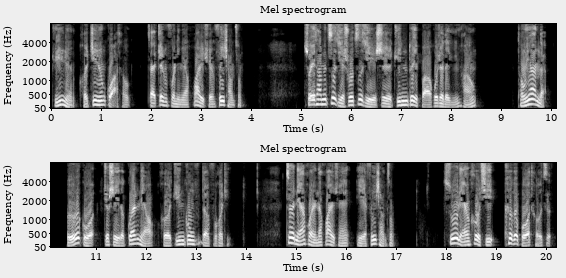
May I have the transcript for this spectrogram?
军人和金融寡头在政府里面话语权非常重，所以他们自己说自己是军队保护着的银行。同样的，俄国就是一个官僚和军工的复合体，这两伙人的话语权也非常重。苏联后期，克格勃头子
